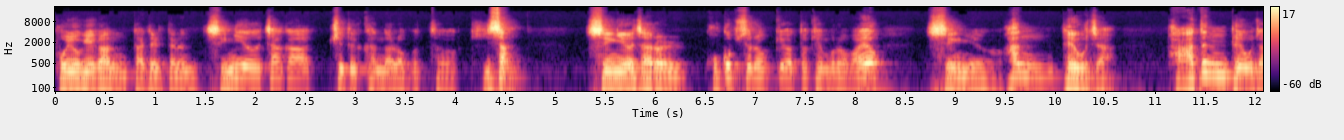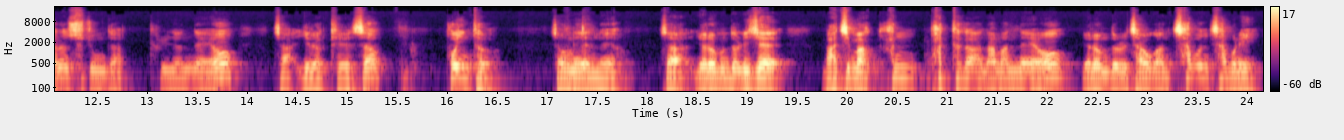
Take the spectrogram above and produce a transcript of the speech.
보유기간 따질 때는 증여자가 취득한 날로부터 기산. 증여자를 고급스럽게 어떻게 물어봐요? 증여한 배우자. 받은 배우자는 수중자 틀렸네요. 자, 이렇게 해서 포인트 정리했네요. 자, 여러분들 이제 마지막 한 파트가 남았네요. 여러분들 좌우간 차분차분히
